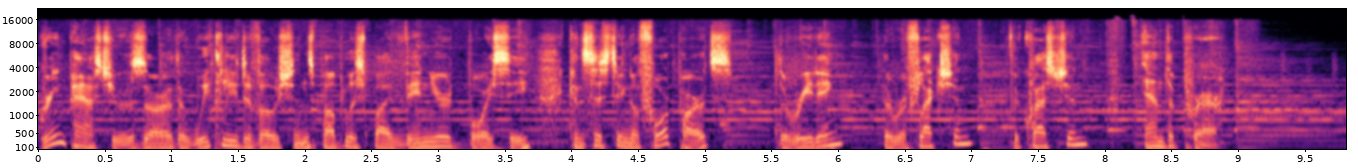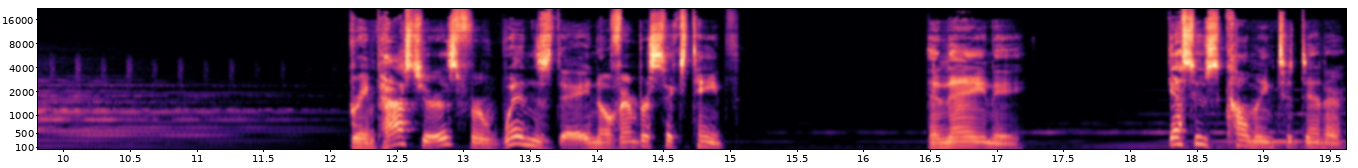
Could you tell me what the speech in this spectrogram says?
Green Pastures are the weekly devotions published by Vineyard Boise, consisting of four parts the reading, the reflection, the question, and the prayer. Green Pastures for Wednesday, November 16th. Hineni. Guess who's coming to dinner?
